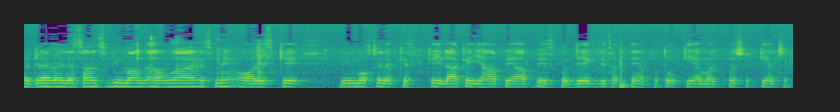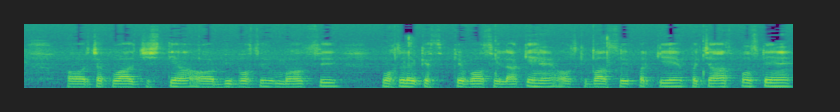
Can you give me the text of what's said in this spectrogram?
ड्राइवर लाइसेंस भी मांगा हुआ है इसमें और इसके भी मुख्तलिफ़ किस्म के इलाके यहाँ पे आप इसको देख भी सकते हैं पतोकी अहमदपुर शकिया और चकवाल, चिश्तियाँ और भी बहुत से, बहुत सी मुख्तलिफ़ किस्म के बहुत से इलाके हैं और उसके बाद स्वीपर के पचास पोस्टें हैं।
